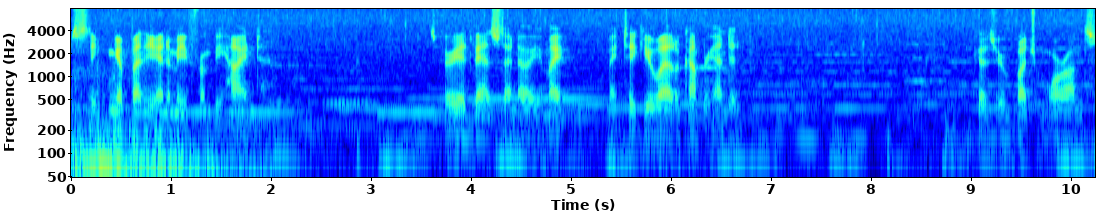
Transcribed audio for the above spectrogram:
sneaking up on the enemy from behind. It's very advanced, I know. You might might take you a while to comprehend it. Because you're a bunch of morons.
